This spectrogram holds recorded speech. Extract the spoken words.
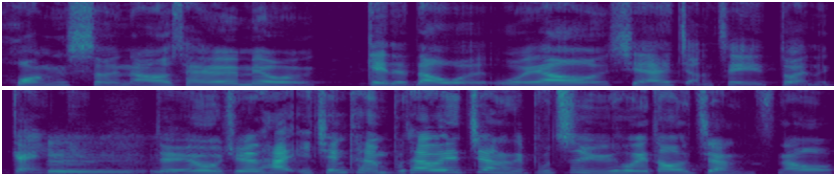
晃神，然后才会没有。get 到我我要现在讲这一段的概念，对，因为我觉得他以前可能不太会这样，也不至于会到这样子。然后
